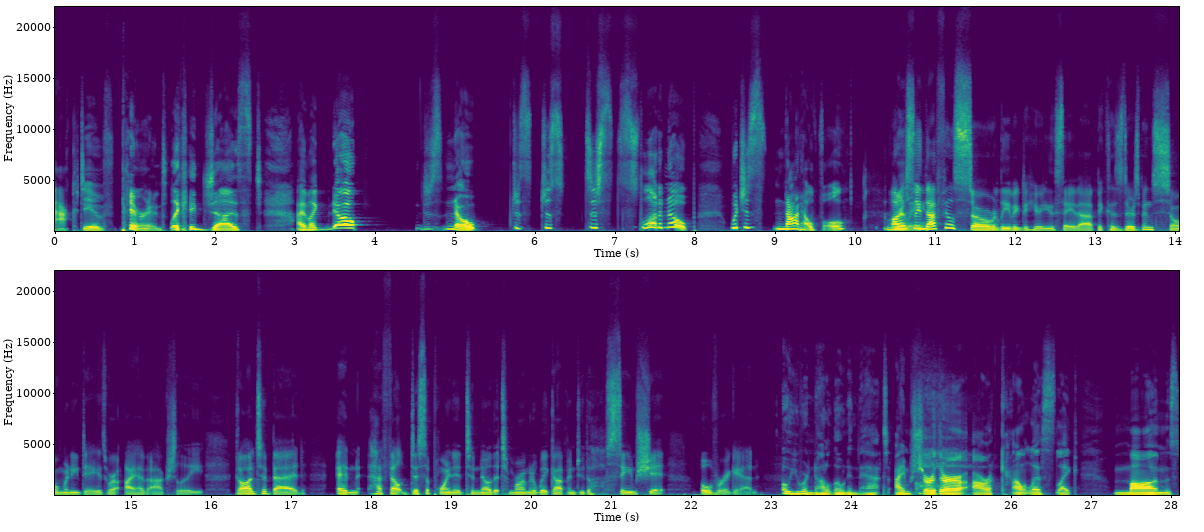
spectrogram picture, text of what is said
active parent. Like I just I'm like nope. Just nope. Just just just a lot of nope, which is not helpful. honestly really. that feels so relieving to hear you say that because there's been so many days where i have actually gone to bed and have felt disappointed to know that tomorrow i'm going to wake up and do the same shit over again Oh, you are not alone in that. I'm sure there are countless like moms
